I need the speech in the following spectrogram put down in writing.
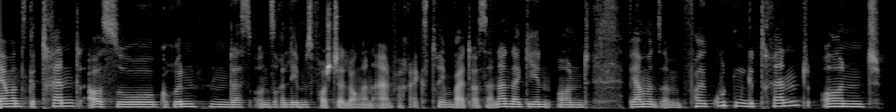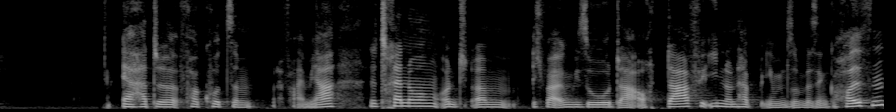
wir haben uns getrennt aus so Gründen, dass unsere Lebensvorstellungen einfach extrem weit auseinandergehen. Und wir haben uns im voll Guten getrennt und er hatte vor kurzem oder vor einem Jahr eine Trennung und ähm, ich war irgendwie so da auch da für ihn und habe ihm so ein bisschen geholfen.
